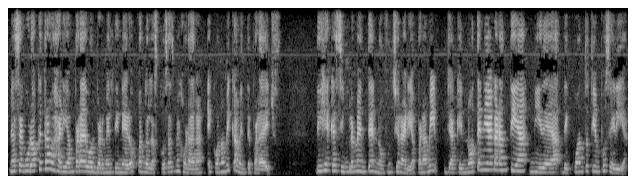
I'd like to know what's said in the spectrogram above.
Me aseguró que trabajarían para devolverme el dinero cuando las cosas mejoraran económicamente para ellos. Dije que simplemente no funcionaría para mí, ya que no tenía garantía ni idea de cuánto tiempo sería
